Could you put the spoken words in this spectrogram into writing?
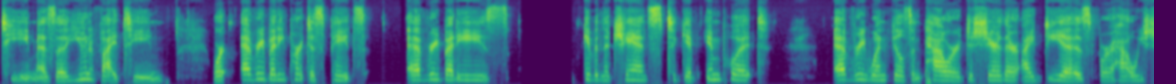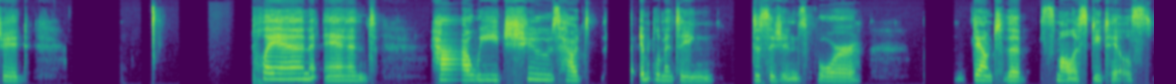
team, as a unified team, where everybody participates, everybody's given the chance to give input, everyone feels empowered to share their ideas for how we should plan and how we choose how to, implementing decisions for down to the smallest details.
